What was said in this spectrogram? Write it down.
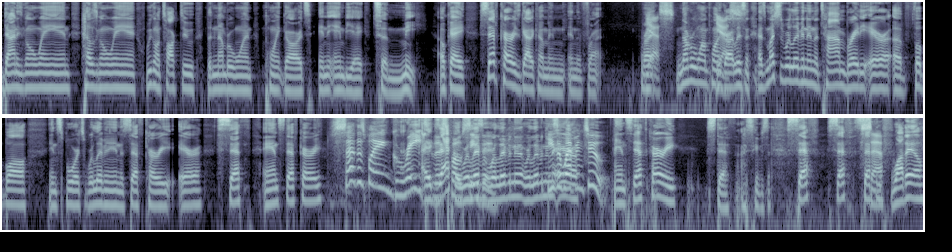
Donnie's to weigh in. Hella's going to weigh in. We're to talk to the number one point guards in the NBA to me. Okay? Steph Curry's got to come in in the front. Right? Yes. Number one point Yes. guard. Listen, as much as we're living in the Tom Brady era of football and sports, we're living in the Seth Curry era. Seth and Steph Curry. Seth is playing great Exactly. We're living. We're living in. We're living in. He's a era. weapon too. And Steph Curry. Steph. I skip. Seth. Seth. Seth. Seth. Waddell.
